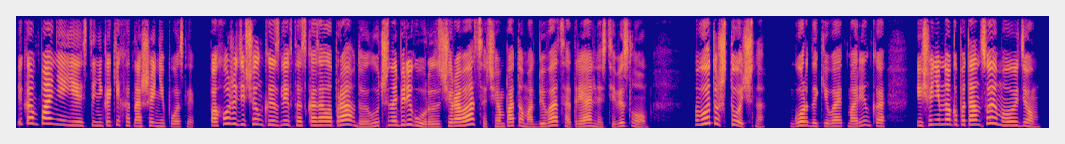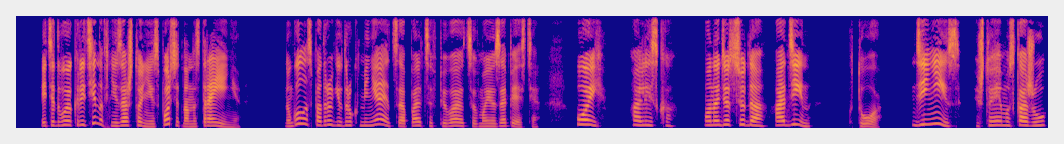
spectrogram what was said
И компания есть, и никаких отношений после. Похоже, девчонка из лифта сказала правду, и лучше на берегу разочароваться, чем потом отбиваться от реальности веслом. Вот уж точно. Гордо кивает Маринка. Еще немного потанцуем и уйдем. Эти двое кретинов ни за что не испортят нам настроение. Но голос подруги вдруг меняется, а пальцы впиваются в мое запястье. «Ой, Алиска, он идет сюда, один». «Кто?» «Денис. И что я ему скажу?»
